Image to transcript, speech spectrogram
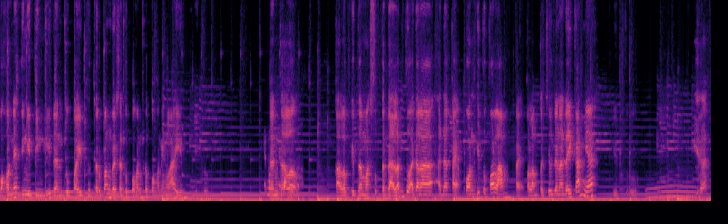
pohonnya tinggi tinggi dan tupai itu terbang dari satu pohon ke pohon yang lain gitu. Dan kalau kalau kita masuk ke dalam tuh ada ada kayak pond gitu kolam. Kayak kolam kecil dan ada ikannya gitu. Hmm.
